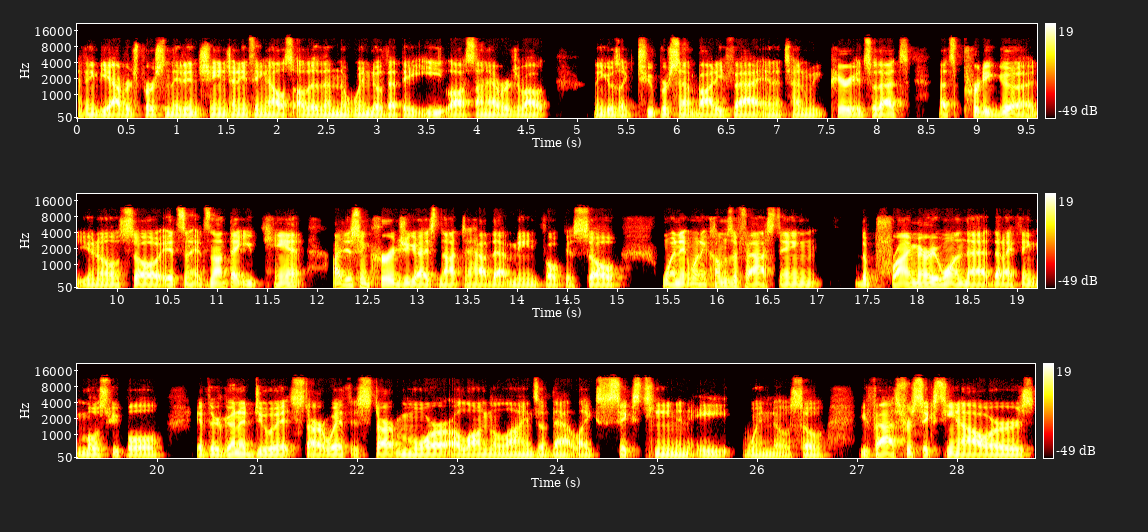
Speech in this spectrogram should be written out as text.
I think the average person they didn't change anything else other than the window that they eat lost on average about I think it was like 2% body fat in a 10 week period. So that's that's pretty good, you know. So it's it's not that you can't. I just encourage you guys not to have that main focus. So when it when it comes to fasting, the primary one that that I think most people if they're going to do it start with is start more along the lines of that like 16 and 8 window. So you fast for 16 hours,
